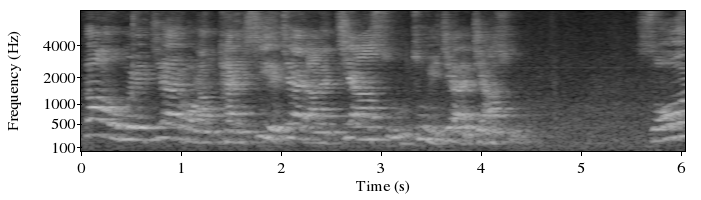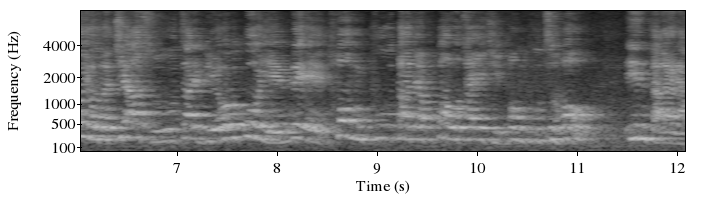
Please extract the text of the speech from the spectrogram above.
到尾遮个互人抬死的遮个人的家属，注意遮个家属，所有的家属在流过眼泪、痛哭，大家抱在一起痛哭之后，因大个人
